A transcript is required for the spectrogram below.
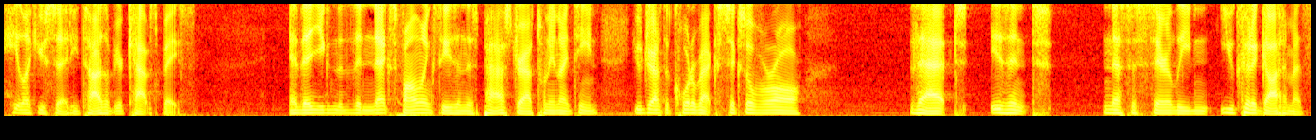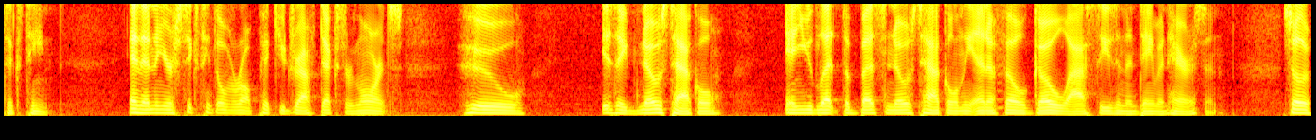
he like you said he ties up your cap space, and then you the next following season, this past draft 2019, you draft a quarterback six overall that isn't necessarily you could have got him at 16 and then in your 16th overall pick you draft Dexter Lawrence who is a nose tackle and you let the best nose tackle in the NFL go last season in Damon Harrison so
